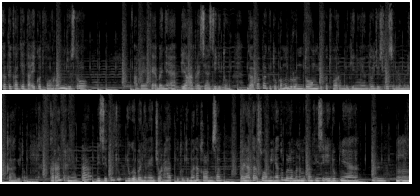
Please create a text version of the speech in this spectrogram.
ketika kita ikut forum justru apa ya kayak banyak yang apresiasi gitu nggak apa-apa gitu kamu beruntung ikut forum beginian tuh justru sebelum menikah gitu karena ternyata di situ juga banyak yang curhat gitu gimana kalau misal ternyata suaminya tuh belum menemukan visi hidupnya mm -mm.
